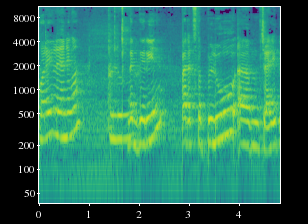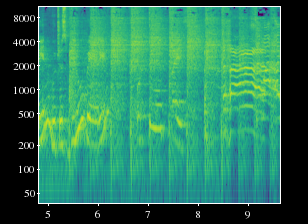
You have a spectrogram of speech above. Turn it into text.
what are you landing on? Blue. The green, but it's the blue um, jelly bean, which is blueberry or toothpaste. I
